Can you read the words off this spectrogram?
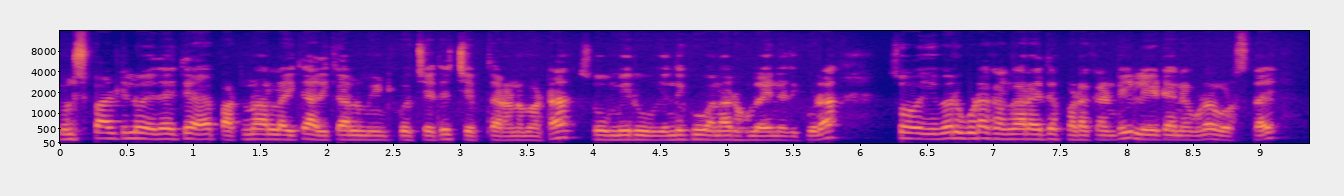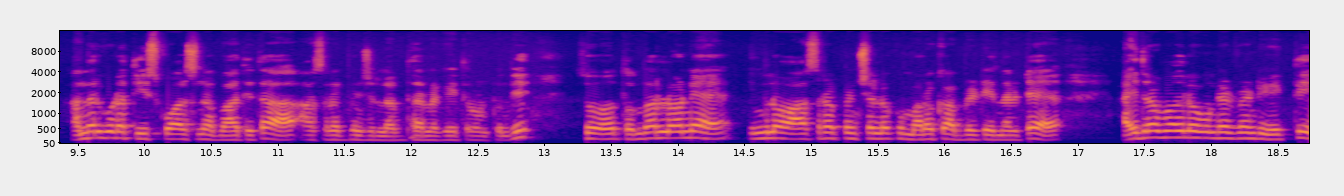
మున్సిపాలిటీలో ఏదైతే పట్టణాల్లో అయితే అధికారులు మీ ఇంటికి వచ్చి అయితే చెప్తారనమాట సో మీరు ఎందుకు అనర్హులైనది కూడా సో ఎవరు కూడా కంగారు అయితే పడకండి లేట్ అయినా కూడా వస్తాయి. అందరు కూడా తీసుకోవాల్సిన బాధ్యత ఆసరా పెన్షన్ లబ్ధారులకు అయితే ఉంటుంది. సో తొందరలోనే ఇందులో ఆసరా పెన్షన్లకు మరొక అప్డేట్ ఏంటంటే హైదరాబాద్లో ఉండేటువంటి వ్యక్తి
